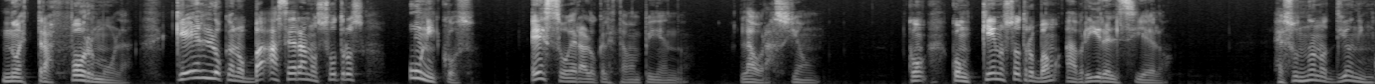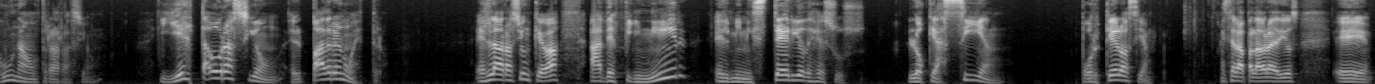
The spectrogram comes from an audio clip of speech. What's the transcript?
nuestra fórmula? ¿Qué es lo que nos va a hacer a nosotros únicos? Eso era lo que le estaban pidiendo, la oración. ¿Con, ¿Con qué nosotros vamos a abrir el cielo? Jesús no nos dio ninguna otra oración. Y esta oración, el Padre nuestro, es la oración que va a definir el ministerio de Jesús, lo que hacían, por qué lo hacían. Esa es la palabra de Dios. Eh,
